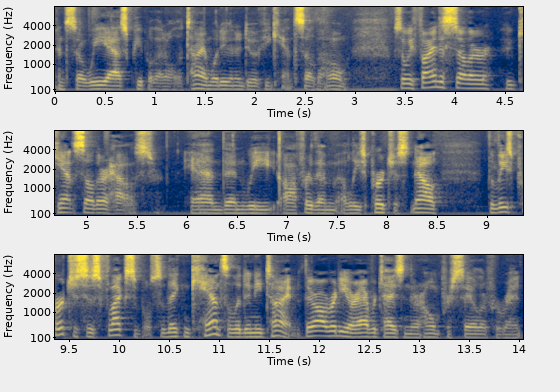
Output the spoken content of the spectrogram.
and so we ask people that all the time. What are you going to do if you can't sell the home? So we find a seller who can't sell their house, and then we offer them a lease purchase. Now, the lease purchase is flexible, so they can cancel at any time. They already are advertising their home for sale or for rent.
